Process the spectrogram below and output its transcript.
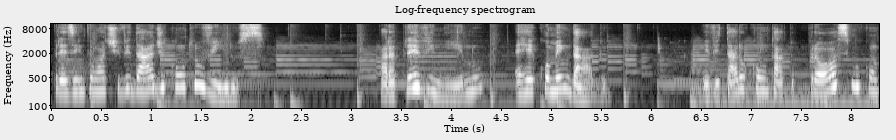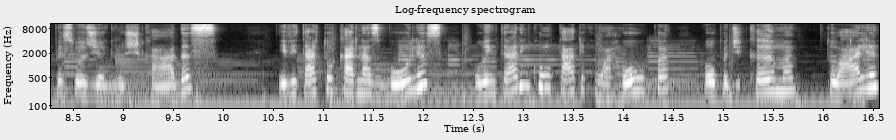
apresentam atividade contra o vírus. Para preveni-lo, é recomendado evitar o contato próximo com pessoas diagnosticadas, evitar tocar nas bolhas ou entrar em contato com a roupa, roupa de cama, toalha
